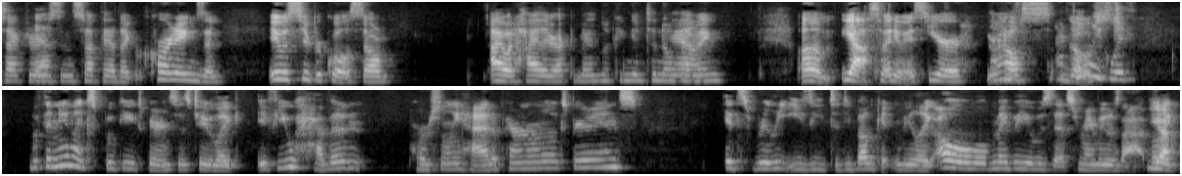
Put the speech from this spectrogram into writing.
detectors and stuff. They had like recordings, and it was super cool. So I would highly recommend looking into no Yeah. Um, yeah. So, anyways, your your I- house I ghost. feel like with with any like spooky experiences too, like if you haven't personally had a paranormal experience, it's really easy to debunk it and be like, oh, well, maybe it was this or maybe it was that. But, Yeah. like,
